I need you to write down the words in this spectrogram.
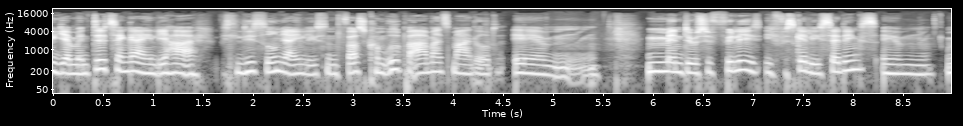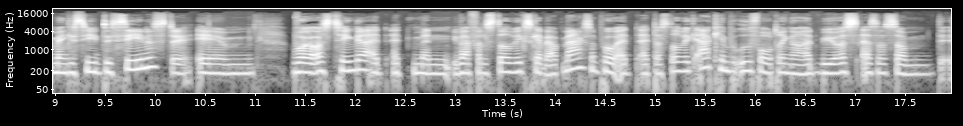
jamen, det tænker jeg egentlig, jeg har lige siden jeg egentlig sådan først kom ud på arbejdsmarkedet. Øhm, men det er jo selvfølgelig i forskellige settings. Øhm, man kan sige, det seneste, øhm, hvor jeg også tænker, at, at man i hvert fald stadigvæk skal være opmærksom på, at, at der stadigvæk er kæmpe udfordringer, og at vi også altså, som det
